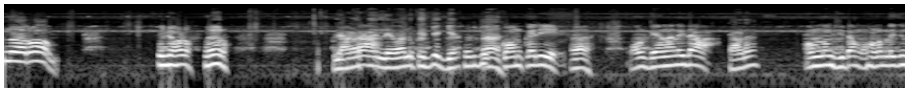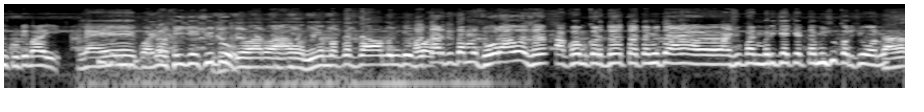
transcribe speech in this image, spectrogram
ના રોમ લેવાનું કરજો કોમ કરીએ કોમ ઘેના નહીં દાવા તાણે અમને સીધા મોહણમ લઈ જઈને કુટી બાળી એટલે એ ગોડો થઈ ગયો શું તું. વારો આવો નિયમ મગજ જવા મંગ્યું અત્યારે તો તમને જોર આવે છે આ કોમ કરતા તો તમે તો આશુપાન મરી જાય છે તમે શું કરશો એના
